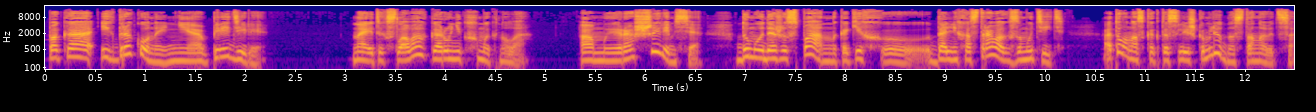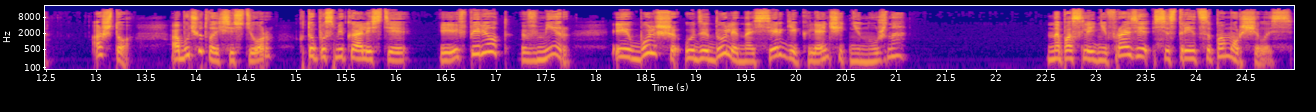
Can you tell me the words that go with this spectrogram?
пока их драконы не опередили. На этих словах Гаруник хмыкнула. А мы расширимся. Думаю, даже спа на каких э, дальних островах замутить. А то у нас как-то слишком людно становится. А что, обучу твоих сестер, кто посмекалисти, и вперед, в мир. И больше у дедули на серьги клянчить не нужно. На последней фразе сестрица поморщилась.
